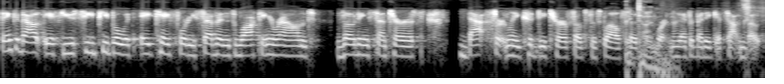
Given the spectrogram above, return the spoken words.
think about if you see people with AK-47s walking around voting centers. That certainly could deter folks as well. Big so it's time. important that everybody gets out and votes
